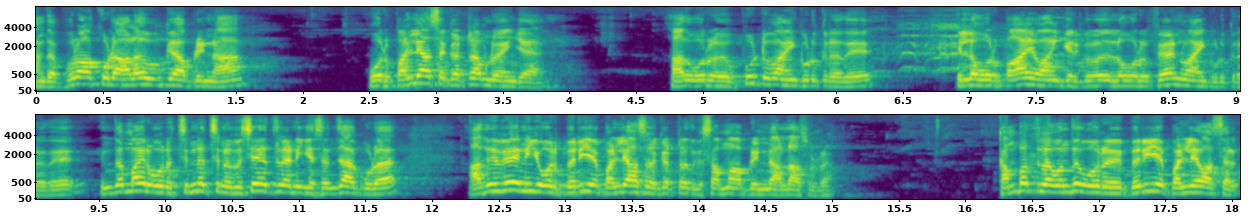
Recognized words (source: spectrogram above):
அந்த புறா கூட அளவுக்கு அப்படின்னா ஒரு பள்ளியாசை கட்டுறாமல் வைங்க. அது ஒரு பூட்டு வாங்கி கொடுக்குறது இல்லை ஒரு பாய் வாங்கியிருக்கிறது இல்லை ஒரு ஃபேன் வாங்கி கொடுக்குறது. இந்த மாதிரி ஒரு சின்ன சின்ன விஷயத்தில் நீங்கள் செஞ்சால் கூட அதுவே நீங்கள் ஒரு பெரிய பள்ளியாசல் கட்டுறதுக்கு சமம் அப்படின்னு நல்லா சொல்கிறேன் கம்பத்தில் வந்து ஒரு பெரிய பள்ளிவாசல்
